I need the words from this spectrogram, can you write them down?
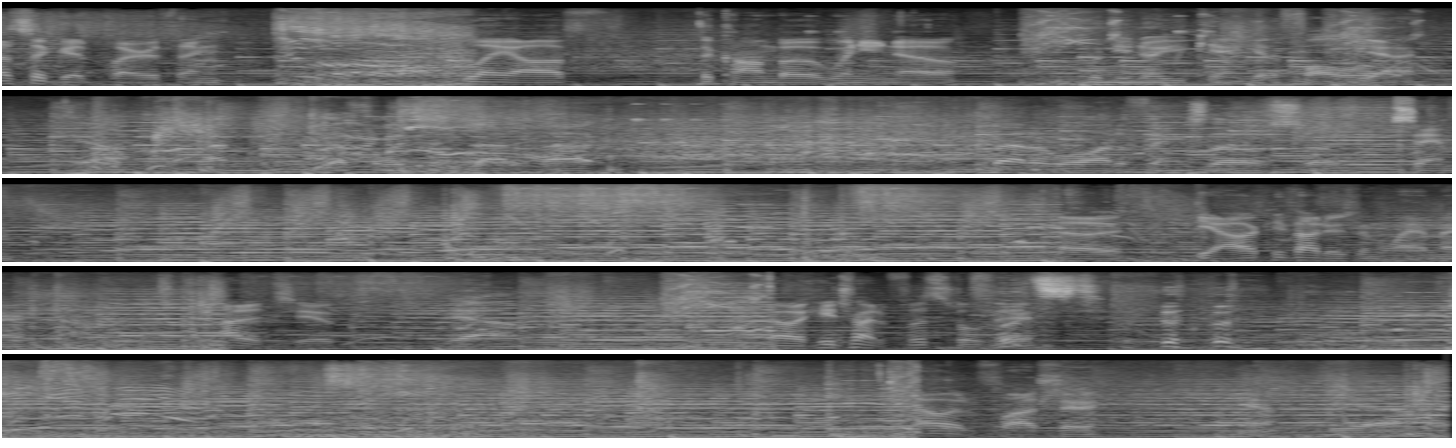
That's, a good player thing. Lay off the combo when you know. When you know you can't get a follow up. Yeah. Yeah. I'm definitely pretty bad at that. Bad at a lot of things though, so Same. Uh, yeah, Aki thought he was gonna land there. I did too. yeah. Oh, he tried a footstool there. That would flash there. Yeah. Yeah.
